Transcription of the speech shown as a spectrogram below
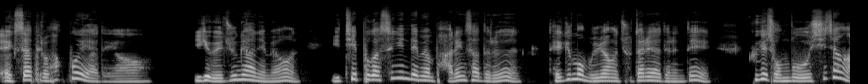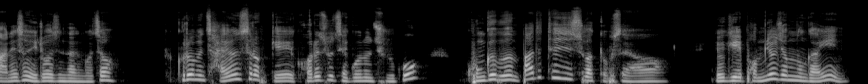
XRP를 확보해야 돼요. 이게 왜 중요하냐면 ETF가 승인되면 발행사들은 대규모 물량을 조달해야 되는데 그게 전부 시장 안에서 이루어진다는 거죠. 그러면 자연스럽게 거래소 재고는 줄고 공급은 빠듯해질 수밖에 없어요. 여기에 법률 전문가인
